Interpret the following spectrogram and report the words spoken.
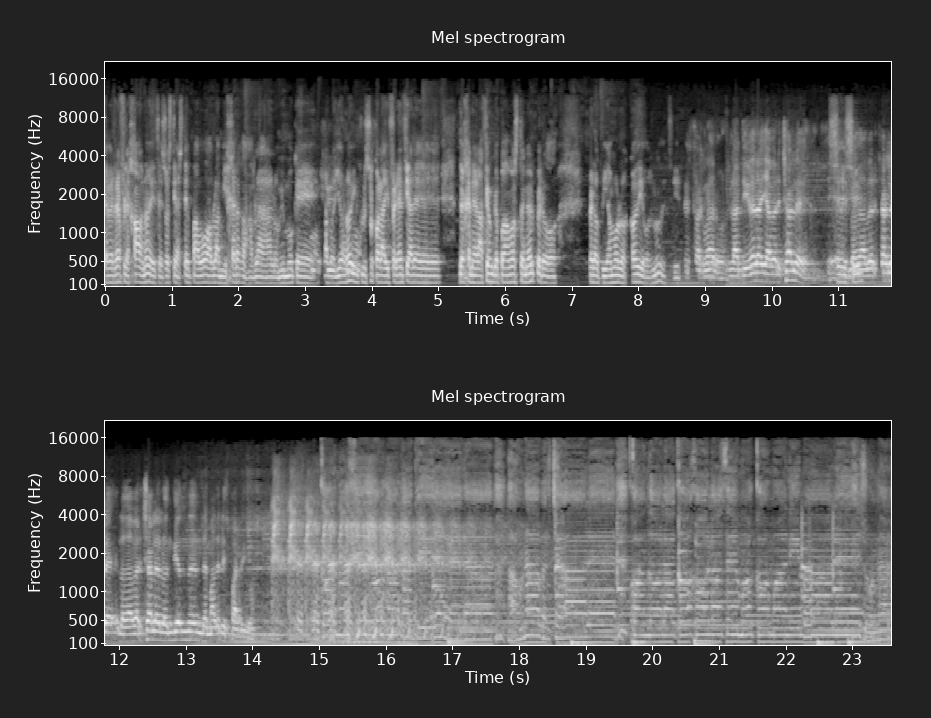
te ves reflejado, ¿no? Dices, hostia, este pavo habla mi jerga, habla lo mismo que sí, hablo yo, ¿no? Incluso con la diferencia de, de generación que podamos tener, pero, pero pillamos los códigos, ¿no? Es decir, Está claro. La tiguera y Aberchale. Sí, eh, lo, sí. De Aberchale lo de Aberchale lo entienden de Madrid para arriba. la tierra a una berchale. Cuando la cojo lo hacemos como animales. Una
